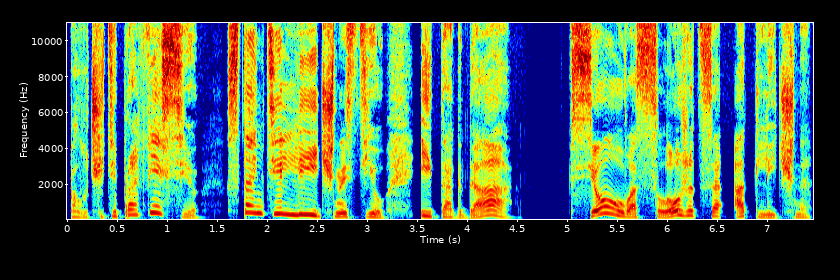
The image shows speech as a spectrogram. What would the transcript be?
Получите профессию, станьте личностью, и тогда все у вас сложится отлично.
